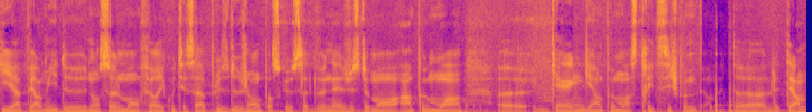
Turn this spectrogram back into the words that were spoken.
qui a permis de non seulement faire écouter ça à plus de gens, parce que ça devenait justement un peu moins euh, gang et un peu moins street, si je peux me permettre euh, le terme.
